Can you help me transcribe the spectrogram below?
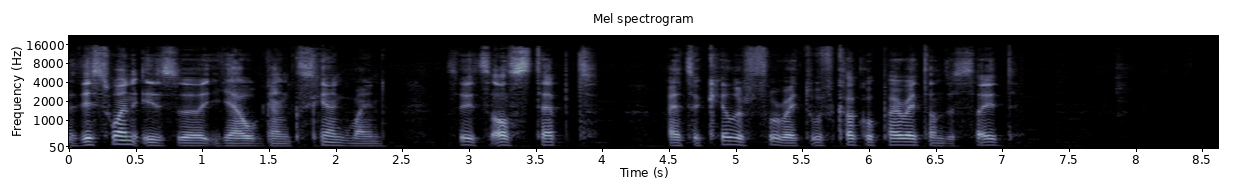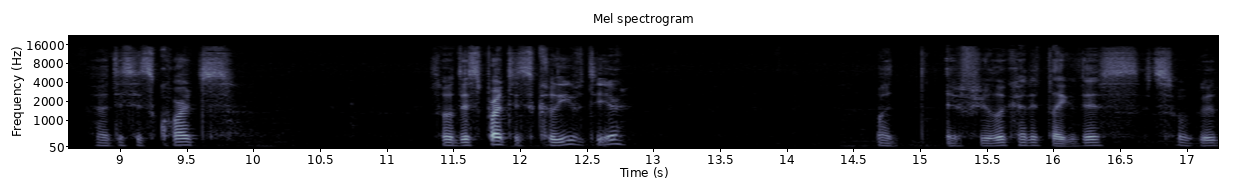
Uh, this one is uh, Yaogangxian mine. So it's all stepped it's a killer fluorite with chalcopyrite on the side. Uh, this is quartz. So this part is cleaved here. But if you look at it like this, it's so good.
